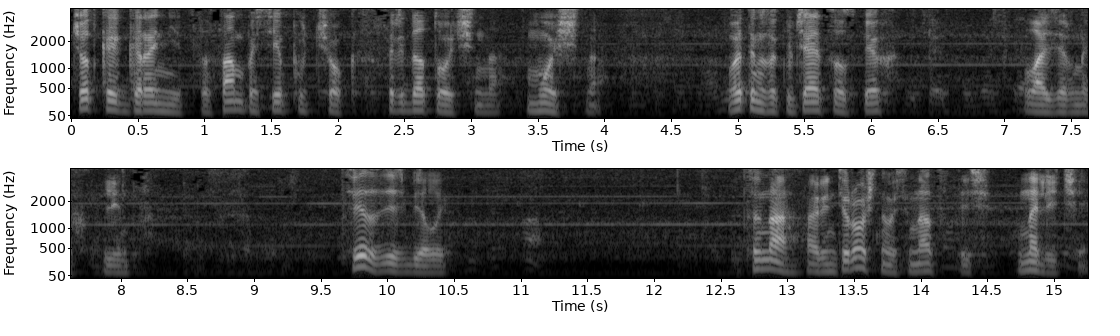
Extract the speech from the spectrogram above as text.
Четкая граница, сам по себе пучок, сосредоточенно, мощно. В этом заключается успех лазерных линз. Цвет здесь белый. Цена ориентировочно 18 тысяч в наличии.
